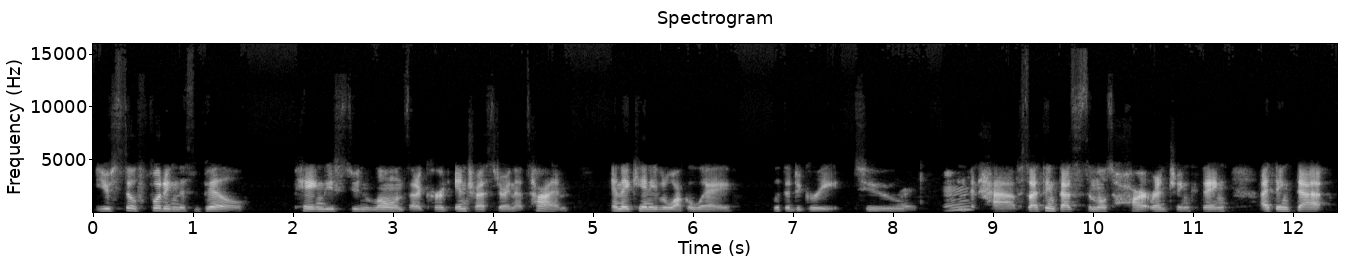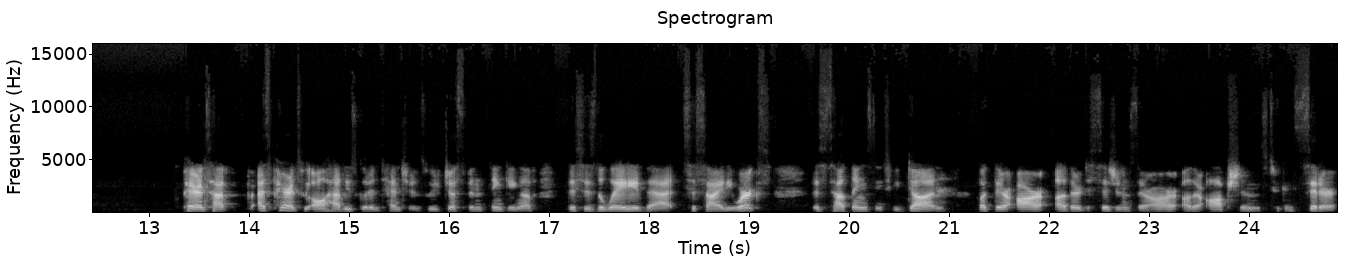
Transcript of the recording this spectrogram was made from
you're still footing this bill, paying these student loans that accrued interest during that time, and they can't even walk away with a degree to right. mm-hmm. even have. So I think that's the most heart wrenching thing. I think that parents have as parents we all have these good intentions. We've just been thinking of this is the way that society works. This is how things need to be done. But there are other decisions. There are other options to consider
